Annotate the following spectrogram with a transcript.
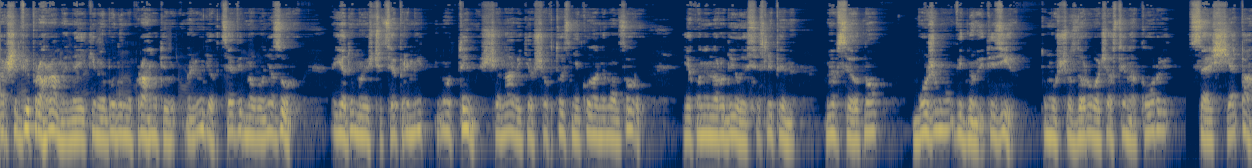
Перші дві програми, на які ми будемо прагнути на людях, це відновлення зору. Я думаю, що це примітно тим, що навіть якщо хтось ніколи не мав зору, як вони народилися сліпими, ми все одно можемо відновити зір, тому що здорова частина кори все ще там.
